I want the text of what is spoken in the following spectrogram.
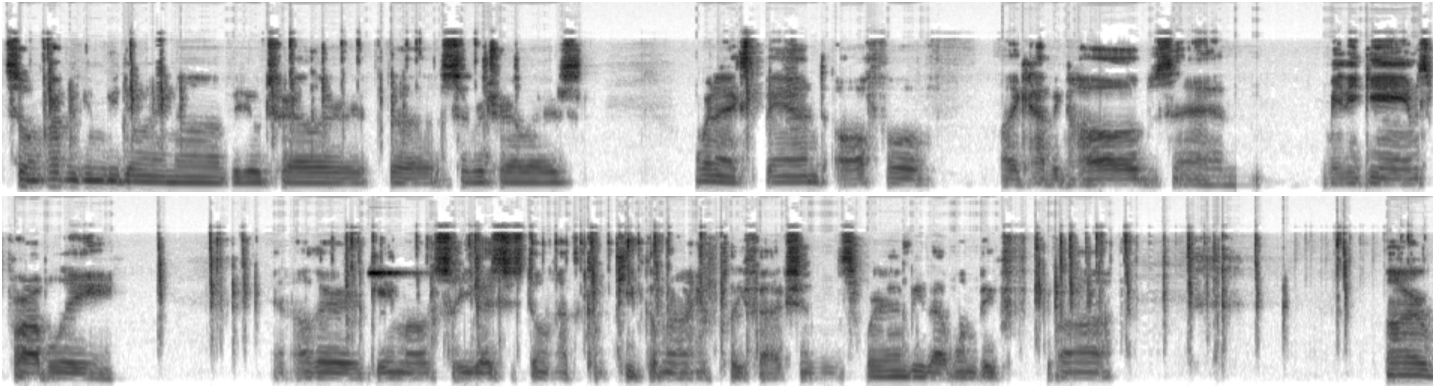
so I'm probably going to be doing a video trailer, the server trailers. We're going to expand off of like having hubs and mini games probably and other game modes so you guys just don't have to keep coming out here play factions. We're going to be that one big uh, or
